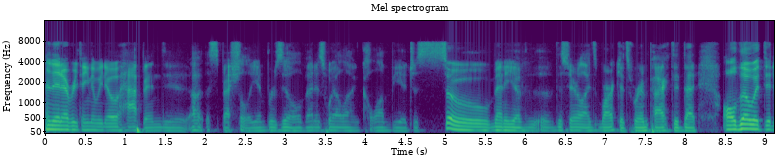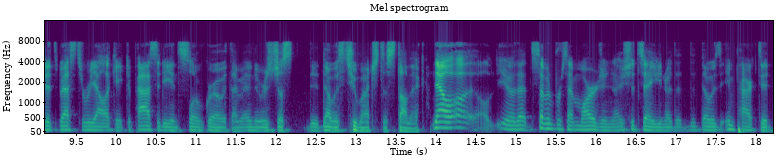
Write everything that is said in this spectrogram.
and then everything that we know happened, uh, especially in Brazil, Venezuela, and Colombia. Just so many of, of this airline's markets were impacted that although it did its best to reallocate capacity and slow growth, I mean, there was just that was too much to stomach. Now, uh, you know that seven percent margin, I should say, you know that that was impacted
